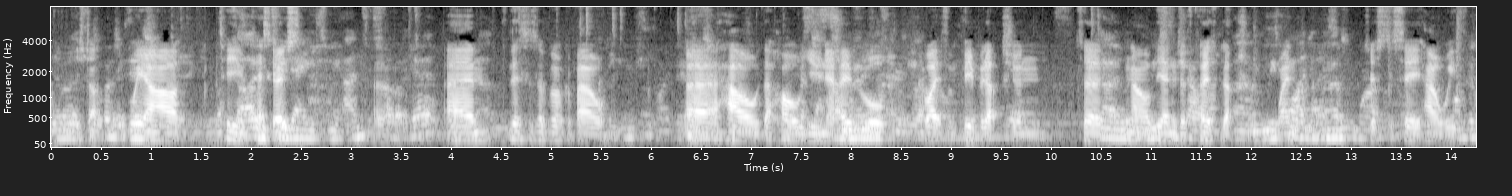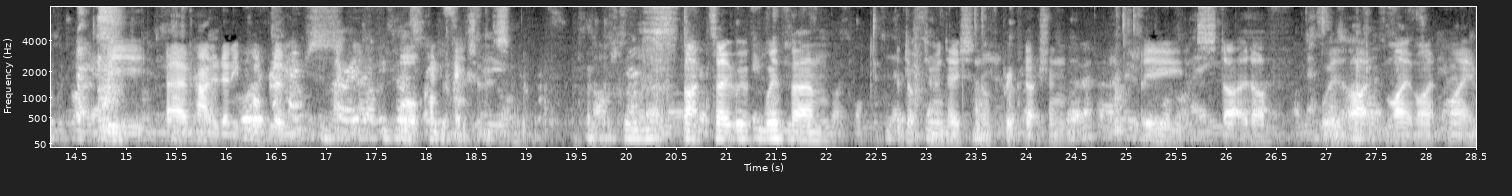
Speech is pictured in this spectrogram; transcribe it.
You start. We are Team So, two Tesco's. days we had to Um, this is a book about uh, how the whole unit overall, right from pre-production to now the end of post-production, went, just to see how we we um, handled any problems or complications. Right, so with, with um, the documentation of pre-production, we started off with uh, my, my, my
